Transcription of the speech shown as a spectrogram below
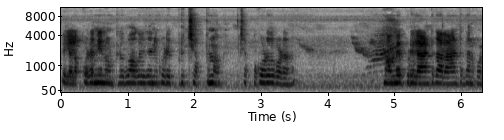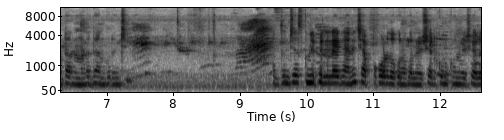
పిల్లలకు కూడా నేను ఒంట్లో బాగోలేదని కూడా ఎప్పుడు చెప్పను. చెప్పకూడదు కూడాను. మా అమ్మ ఎప్పుడు ఇలాంటిది అలాంటిది అనుకుంటారు అనమాట దాని గురించి. అర్థం చేసుకునే పిల్లలే కానీ చెప్పకూడదు. కొన్ని కొన్ని విషయాలు కొన్ని కొన్ని విషయాలు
